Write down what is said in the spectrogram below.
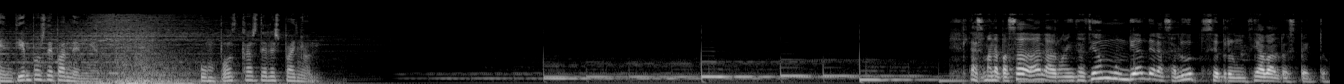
En tiempos de pandemia, un podcast del español. La semana pasada, la Organización Mundial de la Salud se pronunciaba al respecto.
